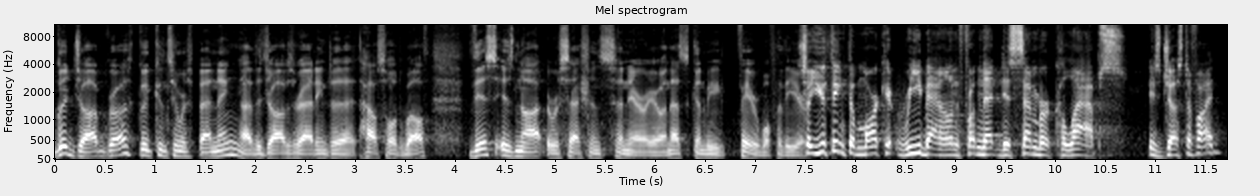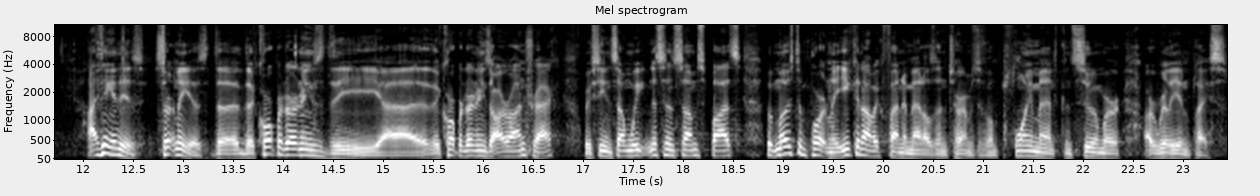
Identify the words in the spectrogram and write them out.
good job growth, good consumer spending. Uh, the jobs are adding to household wealth. This is not a recession scenario, and that's going to be favorable for the year. So you think the market rebound from that December collapse is justified? I think it is. Certainly is. The the corporate earnings the uh, the corporate earnings are on track. We've seen some weakness in some spots, but most importantly, economic fundamentals in terms of employment, consumer are really in place.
